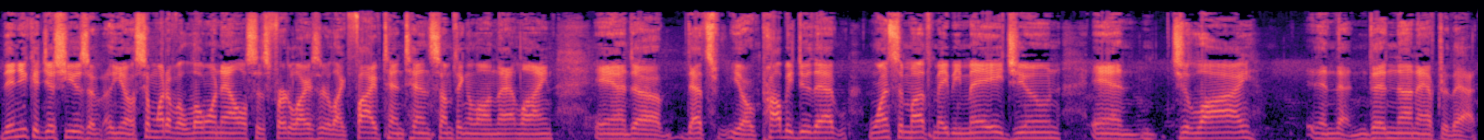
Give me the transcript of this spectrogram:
Then you could just use a, you know, somewhat of a low analysis fertilizer, like five, ten, ten, something along that line, and uh, that's you know probably do that once a month, maybe May, June, and July. And then, then none after that,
